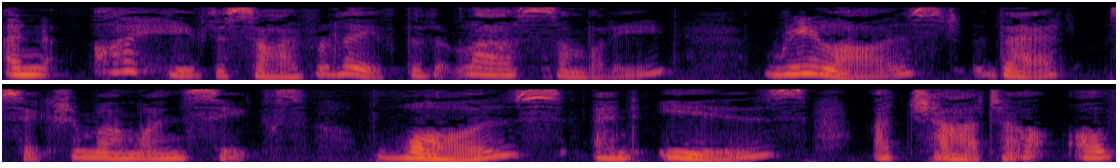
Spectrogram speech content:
And I heaved a sigh of relief that at last somebody realised that section 116 was and is a Charter of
